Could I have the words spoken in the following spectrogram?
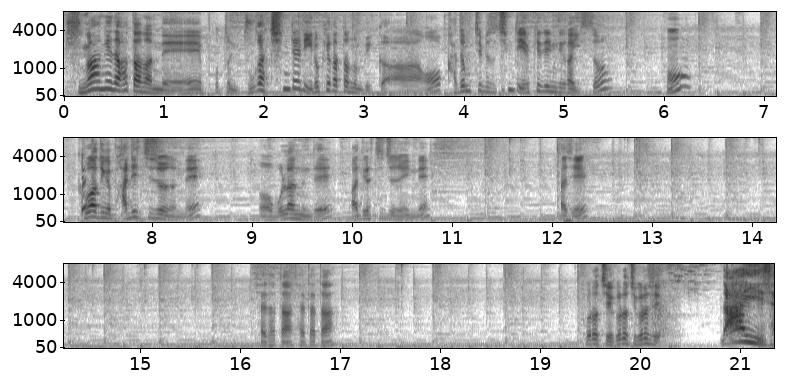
중앙에다 갖다 놨네. 보통 누가 침대를 이렇게 갖다 놓습니까? 어? 가정집에서 침대 이렇게 된 데가 있어? 어 그 와중에 바지 찢어졌네. 어 몰랐는데 바지가 찢어져 있네. 다시. 잘 탔다, 잘 탔다. 그렇지, 그렇지, 그렇지. 나이스.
